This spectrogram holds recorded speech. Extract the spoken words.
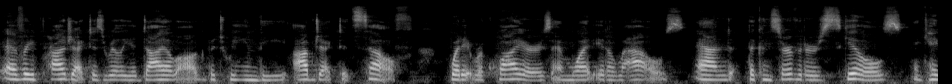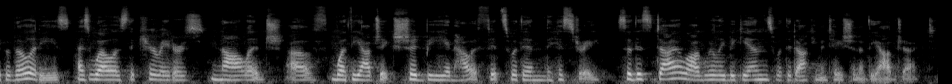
Every project is really a dialogue between the object itself, what it requires and what it allows, and the conservator's skills and capabilities, as well as the curator's knowledge of what the object should be and how it fits within the history. So this dialogue really begins with the documentation of the object.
